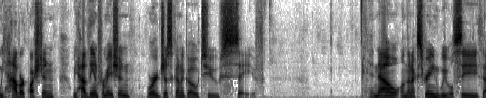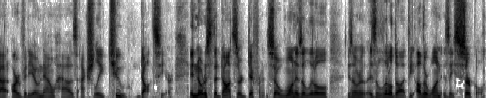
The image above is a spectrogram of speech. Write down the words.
we have our question, we have the information, we're just going to go to save. And now on the next screen, we will see that our video now has actually two dots here. And notice the dots are different. So one is a little is a, is a little dot, the other one is a circle.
